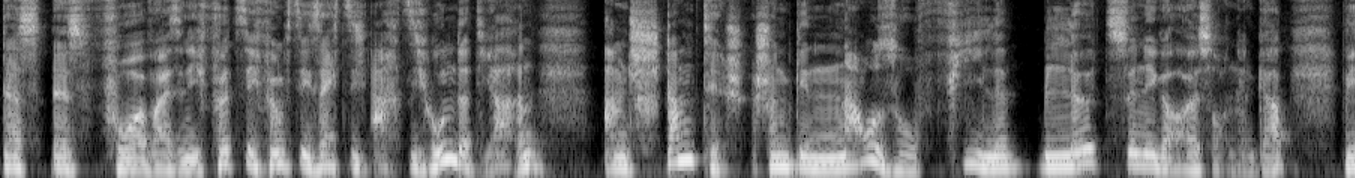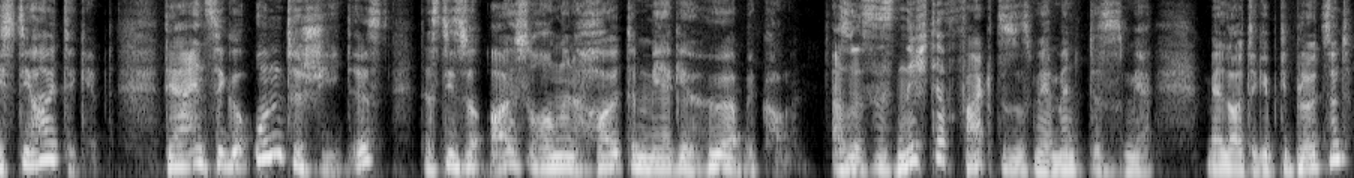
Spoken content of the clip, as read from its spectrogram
dass es vor, weiß ich nicht, 40, 50, 60, 80, 100 Jahren am Stammtisch schon genauso viele blödsinnige Äußerungen gab, wie es die heute gibt. Der einzige Unterschied ist, dass diese Äußerungen heute mehr Gehör bekommen. Also es ist nicht der Fakt, dass es mehr, dass es mehr, mehr Leute gibt, die blöd sind.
